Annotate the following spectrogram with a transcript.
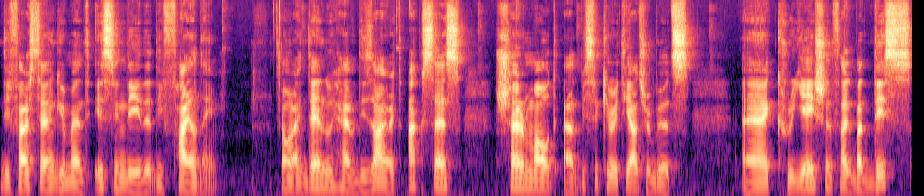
the first argument is indeed the file name. Alright then we have desired access share mode lp security attributes uh, creation flag, but this,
